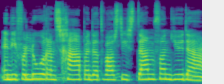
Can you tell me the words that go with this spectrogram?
En die verloren schapen, dat was die stam van Juda.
